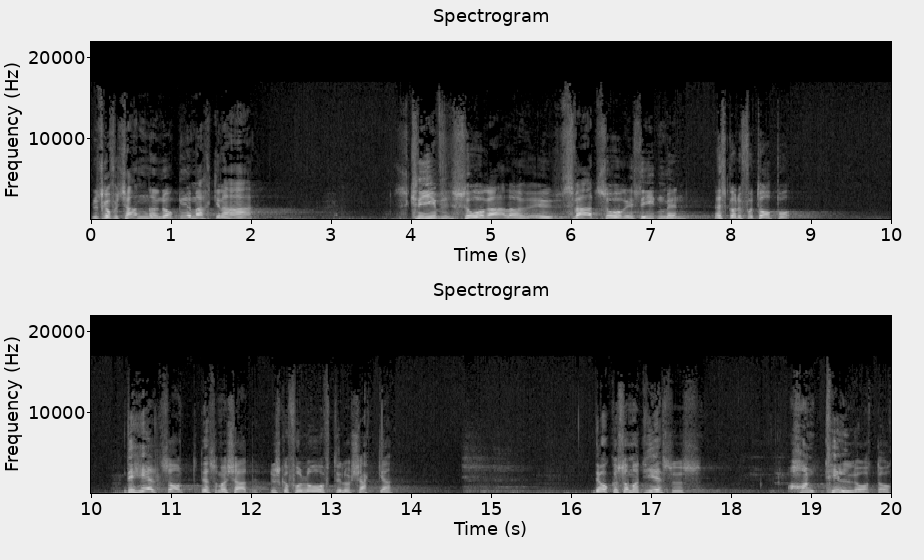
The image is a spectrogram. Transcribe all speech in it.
Du skal få kjenne naglemerkene her. Knivsåret eller eh, sverdsåret i siden min. Det skal du få ta på. Det er helt sant, det som har skjedd. Du skal få lov til å sjekke. Det er akkurat som at Jesus han tillater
